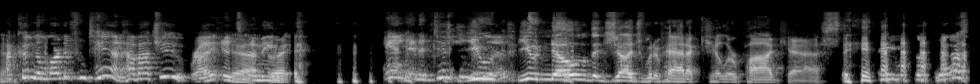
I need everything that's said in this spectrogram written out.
Yeah. I couldn't have learned it from 10. How about you? Right. It's, yeah, I mean, right. and in addition you this, you know the judge would have had a killer podcast. the best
